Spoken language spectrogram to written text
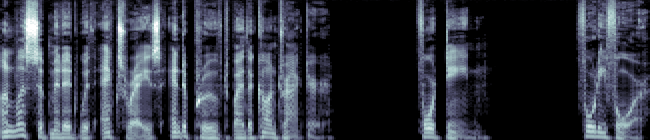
unless submitted with x-rays and approved by the contractor. 14. 44.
